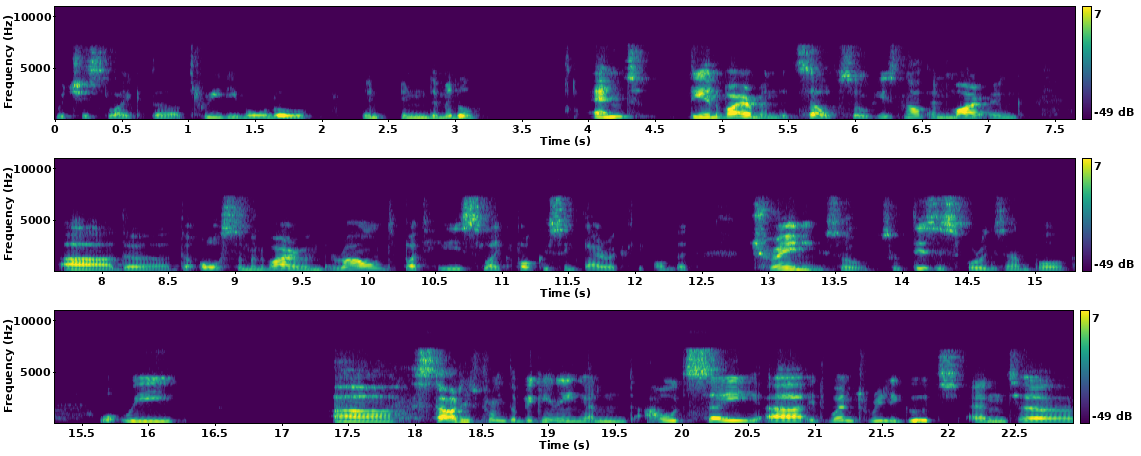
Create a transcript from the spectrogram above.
which is like the 3D model in, in the middle, and the environment itself. So he's not admiring uh, the the awesome environment around, but he's like focusing directly on that training. So so this is, for example, what we Uh, started from the beginning, and I would say uh, it went really good, and uh,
